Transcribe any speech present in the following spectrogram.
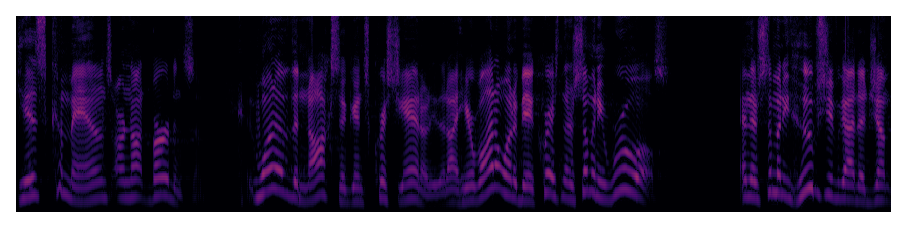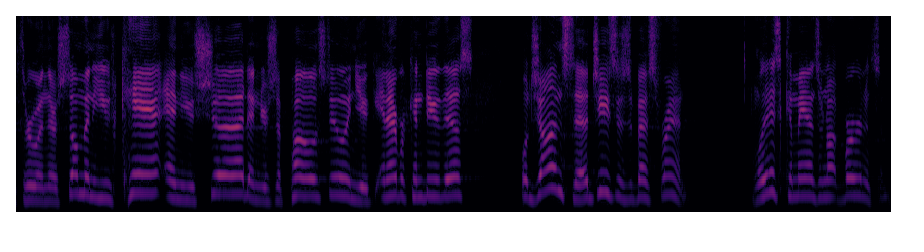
his commands are not burdensome. One of the knocks against Christianity that I hear, well, I don't want to be a Christian. There's so many rules. And there's so many hoops you've got to jump through, and there's so many you can't and you should and you're supposed to, and you never can do this. Well, John said Jesus is the best friend. Well, his commands are not burdensome.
